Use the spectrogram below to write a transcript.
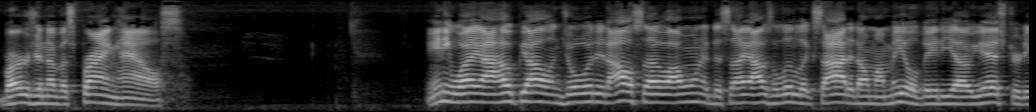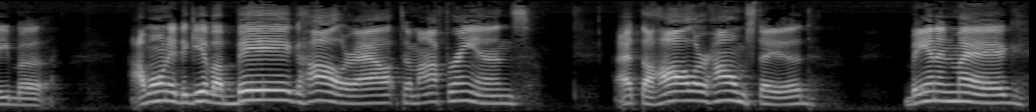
version of a spring house. Anyway, I hope y'all enjoyed it. Also, I wanted to say I was a little excited on my meal video yesterday, but I wanted to give a big holler out to my friends at the Holler Homestead, Ben and Meg.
